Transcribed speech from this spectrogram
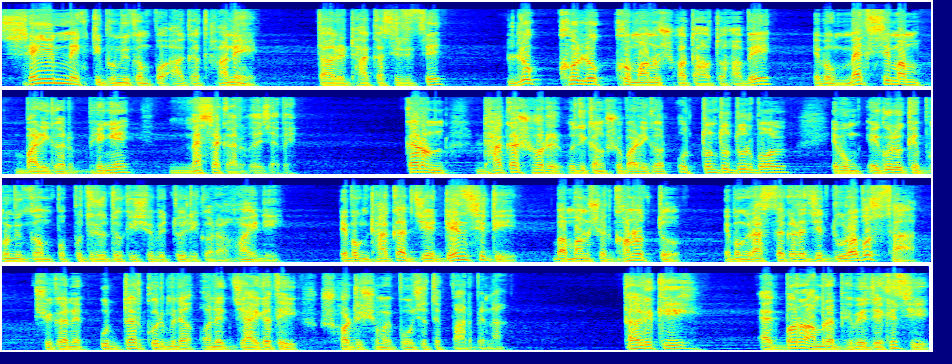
সেম একটি ভূমিকম্প আঘাত হানে, তাহলে ঢাকা সিটিতে লক্ষ লক্ষ মানুষ হতাহত হবে এবং ম্যাক্সিমাম বাড়িঘর ভেঙে ম্যাসাকার হয়ে যাবে। কারণ ঢাকা শহরের অধিকাংশ বাড়িঘর অত্যন্ত দুর্বল এবং এগুলোকে ভূমিকম্প প্রতিরোধক হিসেবে তৈরি করা হয়নি। এবং ঢাকার যে ডেন্সিটি বা মানুষের ঘনত্ব এবং রাস্তাঘাটের যে দুরবস্থা, সেখানে উদ্ধার কর্মীরা অনেক জায়গাতেই সঠিক সময় পৌঁছতে পারবে না। তাহলে কি একবারও আমরা ভেবে দেখেছি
